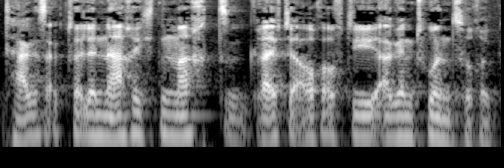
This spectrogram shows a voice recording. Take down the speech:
tagesaktuelle Nachrichten macht, greift ihr auch auf die Agenturen zurück?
